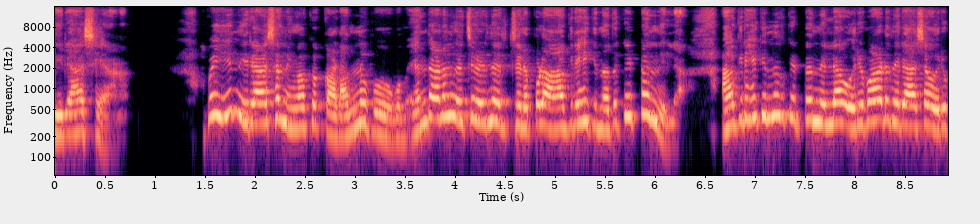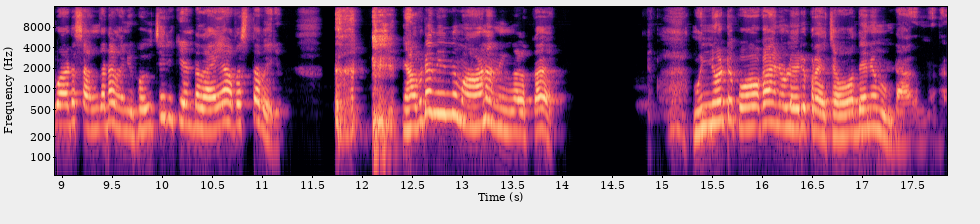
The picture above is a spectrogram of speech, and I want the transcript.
നിരാശയാണ്. അപ്പൊ ഈ നിരാശ നിങ്ങൾക്ക് കടന്നു പോകും. എന്താണെന്ന് വെച്ച് കഴിഞ്ഞാൽ ചിലപ്പോൾ ആഗ്രഹിക്കുന്നത് കിട്ടുന്നില്ല. ആഗ്രഹിക്കുന്നത് കിട്ടുന്നില്ല ഒരുപാട് നിരാശ ഒരുപാട് സങ്കടം അനുഭവിച്ചിരിക്കേണ്ടതായ അവസ്ഥ വരും. അവിടെ നിന്നുമാണ് നിങ്ങൾക്ക് മുന്നോട്ട് പോകാനുള്ള ഒരു പ്രചോദനം ഉണ്ടാകുന്നത്.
